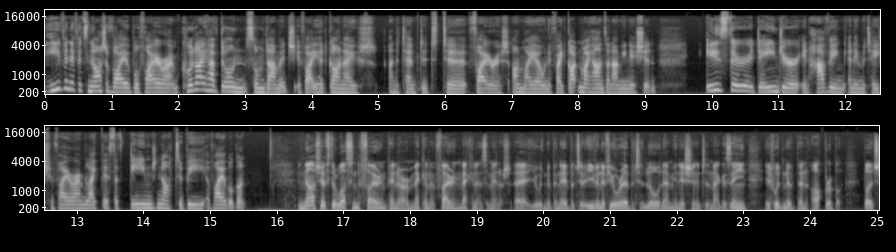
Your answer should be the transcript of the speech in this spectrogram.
Even if it's not a viable firearm, could I have done some damage if I had gone out and attempted to fire it on my own? If I'd gotten my hands on ammunition, is there a danger in having an imitation firearm like this that's deemed not to be a viable gun? Not if there wasn't a firing pin or a firing mechanism in it. Uh, you wouldn't have been able to, even if you were able to load ammunition into the magazine, it wouldn't have been operable. But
